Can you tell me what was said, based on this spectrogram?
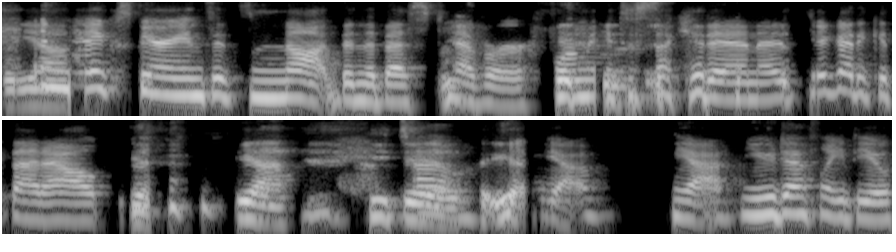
yeah. In my experience, it's not been the best ever for me to suck it in. I, you got to get that out. yeah, you do. Um, yeah. yeah. Yeah, you definitely do.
